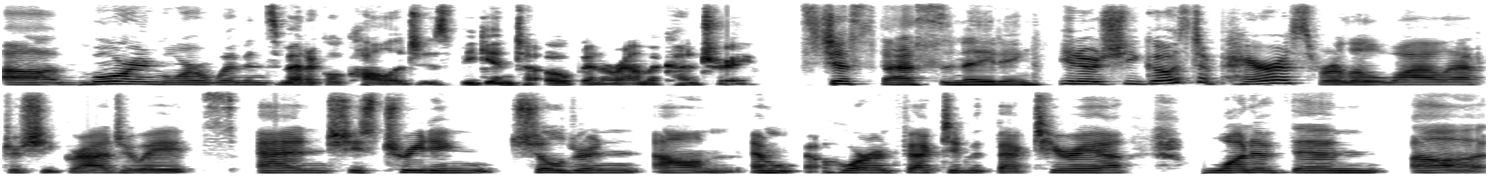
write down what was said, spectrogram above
um, more and more women's medical colleges begin to open around the country. It's just fascinating. You know, she goes to Paris for a little while after she graduates, and she's treating children um, and who are infected with bacteria. One of them, uh,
